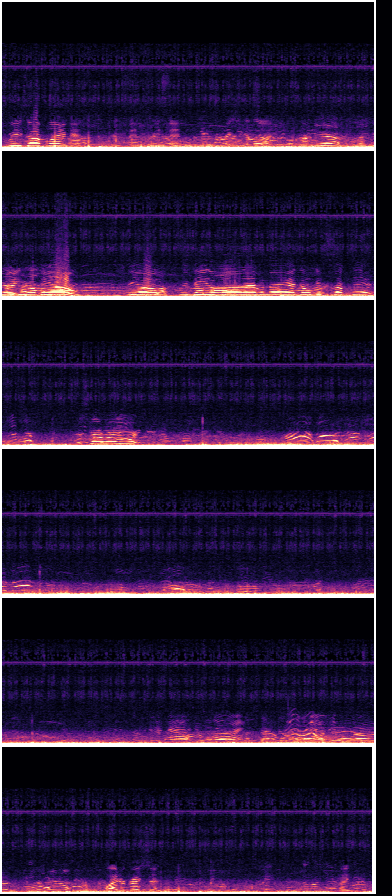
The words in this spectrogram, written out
Squeeze up, Landon. Race in, race in. Yeah. Hey, Theo. Theo, see the ball and the man. Don't get sucked in. This guy right here. Wider Grayson. Hey.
